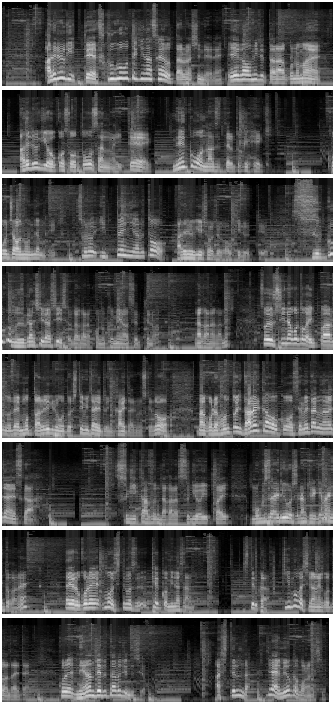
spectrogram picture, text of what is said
アレルギーって複合的な作用ってあるらしいんだよね。映画を見てたらこの前アレルギーを起こすお父さんがいて猫をなぜてる時平気。紅茶を飲んでも平気。それをいっぺんにやるとアレルギー症状が起きるっていう。すっごく難しいらしいですよ。だからこの組み合わせっていうのは。なかなかね。そういう不思議なことがいっぱいあるのでもっとアレルギーのことをしてみたいというふうに書いてありますけどまあこれ本当に誰かをこう責めたくなるじゃないですか。杉花粉だから杉をいっぱい木材利用しなきゃいけないとかね。だけどこれもう知ってます？結構皆さん知ってるから。キーボーが知らないことは大体。これネアンデルタル人ですよ。あ知ってるんだ。じゃあやめようかこの話。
